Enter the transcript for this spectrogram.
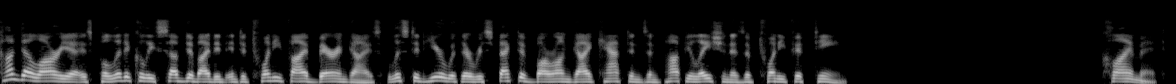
Candelaria is politically subdivided into 25 barangays, listed here with their respective barangay captains and population as of 2015. Climate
